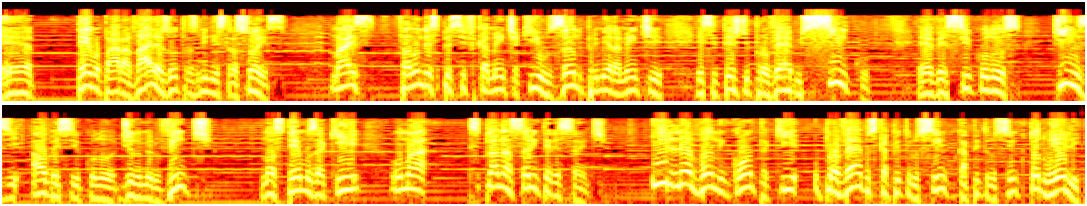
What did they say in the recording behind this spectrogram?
é, tema para várias outras ministrações. Mas, falando especificamente aqui, usando primeiramente esse texto de Provérbios 5, é, versículos 15 ao versículo de número 20, nós temos aqui uma explanação interessante. E levando em conta que o Provérbios capítulo 5, capítulo 5, todo ele,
